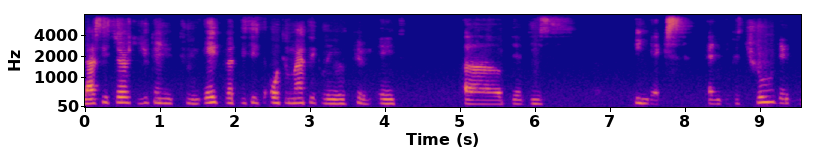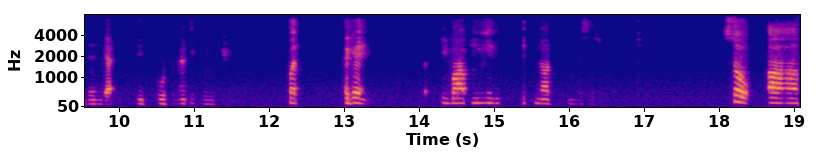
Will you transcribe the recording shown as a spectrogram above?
Elasticsearch, you can create, but this is automatically will create uh, this index. And if it's true, then, then yeah, it automatically create. But again, in my opinion, it's not necessary. So, uh,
